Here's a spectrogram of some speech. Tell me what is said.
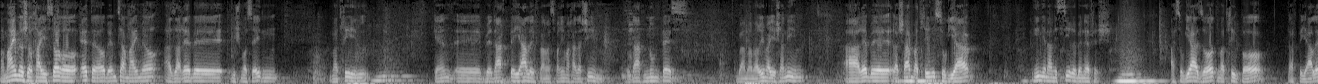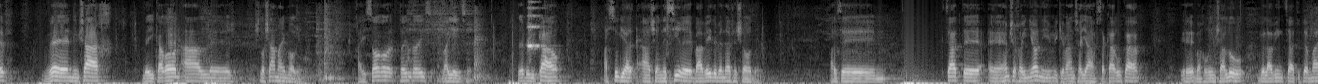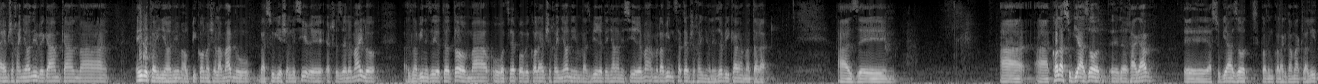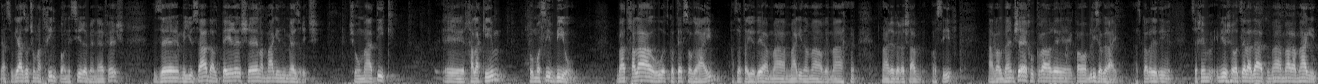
המיימר של חייסורו אתר, באמצע המיימר, אז הרב נשמוס עדן מתחיל, כן, אה, בדף פ"א בספרים החדשים, בדף נ"ט במאמרים הישנים, הרב רש"ב מתחיל סוגיה, עניין הנסירה בנפש. הסוגיה הזאת מתחיל פה, דף פ"א, ונמשך בעיקרון על uh, שלושה מאמרים. חיי שרה, תולדות ויצא. זה בעיקר הסוגיה של נסירה בעבודה בנפש האדם. אז uh, קצת המשך העניינים, מכיוון שהיה הפסקה ארוכה, בחורים שאלו, ולהבין קצת יותר מה המשך העניונים וגם כאן מה... עמק העניונים, על פי כל מה שלמדנו בסוגיה של נסירה, איך שזה למיילו, אז נבין את זה יותר טוב, מה הוא רוצה פה בכל ההמשך העניונים, להסביר את עניין הנסירה, מה, להבין קצת המשך העניונים, זה בעיקר המטרה. אז uh, כל הסוגיה הזאת, uh, דרך אגב, uh, הסוגיה הזאת, קודם כל הקדמה כללית, הסוגיה הזאת שהוא מתחיל פה, נסירה בנפש, זה מיוסד על תרא של המגיד ממזריץ', שהוא מעתיק אה, חלקים והוא מוסיף ביור. בהתחלה הוא עוד כותב סוגריים, אז אתה יודע מה מגיד אמר ומה הרב רש"ב הוסיף, אבל בהמשך הוא כבר, אה, כבר בלי סוגריים. אז כבר לא יודעים, צריכים, אם מישהו רוצה לדעת מה אמר המגיד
